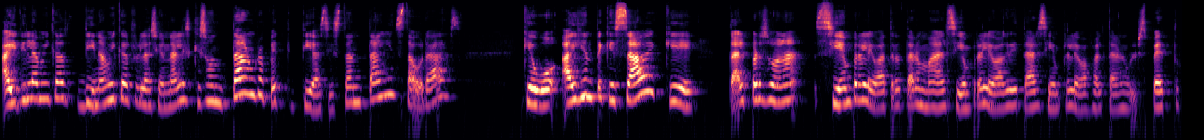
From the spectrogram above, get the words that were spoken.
Hay dinámicas, dinámicas relacionales que son tan repetitivas y están tan instauradas que hay gente que sabe que tal persona siempre le va a tratar mal, siempre le va a gritar, siempre le va a faltar el respeto.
